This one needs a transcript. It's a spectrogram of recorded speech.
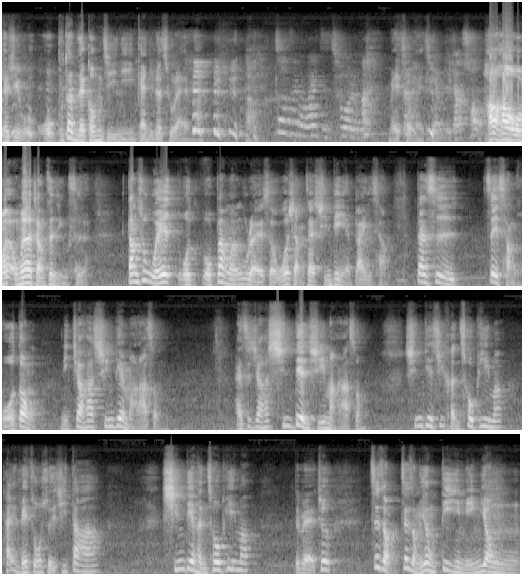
对不起，我我不断在攻击你，感觉得出来吗？坐这个位置错了吗？没错没错。比较臭。好好，我们我们要讲正经事了。当初我也我我办完乌来的时候，我想在新店也办一场，但是这场活动你叫它新店马拉松，还是叫它新店溪马拉松？新店溪很臭屁吗？它也没浊水溪大啊。新店很臭屁吗？对不对？就这种这种用地名用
